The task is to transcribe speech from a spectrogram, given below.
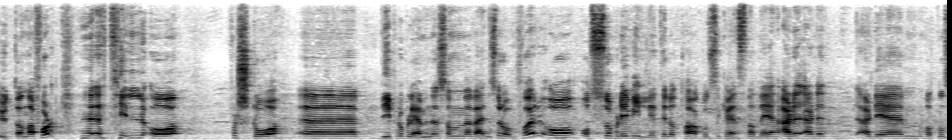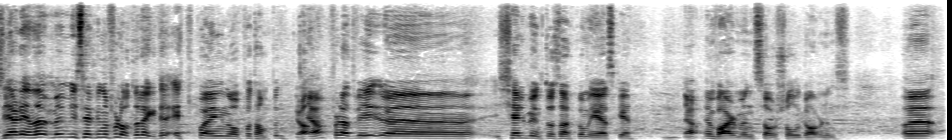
utdanna folk til å forstå eh, de problemene som verden står overfor, og også bli villig til å ta konsekvensen av det. Er det, er det, er det måten å si Det er det ene. Men hvis jeg kunne få lov til å legge til ett poeng nå på tampen Ja. Ja. Fordi at vi, eh, Kjell begynte å snakke om ESG. Ja. Environment, Social Governance. Eh,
